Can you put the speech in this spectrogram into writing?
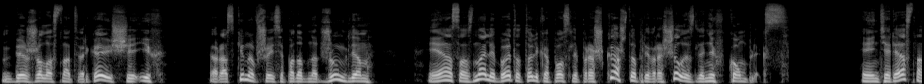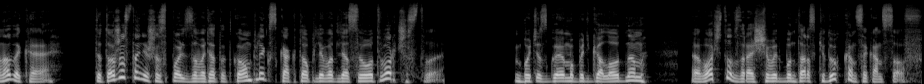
безжалостно отвергающее их, раскинувшееся подобно джунглям, и осознали бы это только после прыжка, что превращалось для них в комплекс. Интересно, Надека, ты тоже станешь использовать этот комплекс как топливо для своего творчества? Быть изгоем и быть голодным — вот что взращивает бунтарский дух в конце концов.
